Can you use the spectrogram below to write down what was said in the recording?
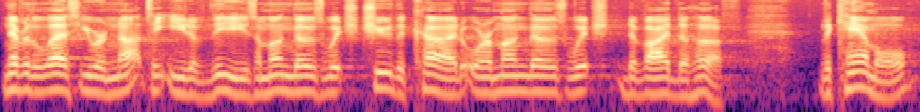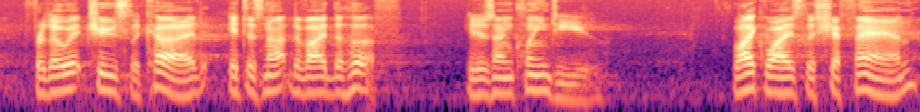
Nevertheless, you are not to eat of these among those which chew the cud or among those which divide the hoof. The camel, for though it chews the cud, it does not divide the hoof. It is unclean to you. Likewise, the shaphan,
